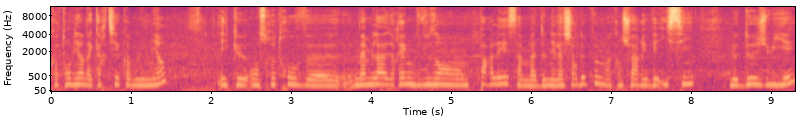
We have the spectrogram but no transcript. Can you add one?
quand on vient d'un quartier comme le mien, et qu'on se retrouve, euh, même là, rien que de vous en parler, ça m'a donné la chair de poule. Moi, quand je suis arrivée ici le 2 juillet,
